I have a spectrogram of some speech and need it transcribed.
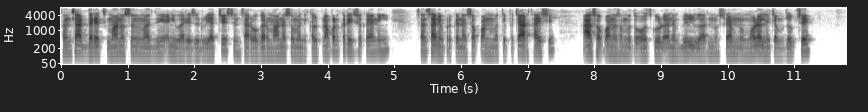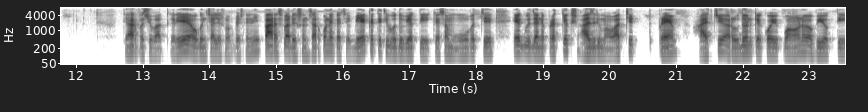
સંસાર દરેક માનવ સમાજની અનિવાર્ય જરૂરિયાત છે. સંસાર વગર માનવ સમાજની કલ્પના પણ કરી શકાય નહીં. સંસારની પ્રક્રિયાના સોપાનમાંથી પ્રચાર થાય છે. આ સોપાનો સમજાતો ઓસગુડ અને બિલગરનું શ્રેમનું મોડલ નીચે મુજબ છે ત્યાર પછી વાત કરીએ ઓગણચાલીસમાં પ્રશ્નની. પારસ્પરિક સંસાર કોને કહે છે? બે કે તેથી વધુ વ્યક્તિ કે સમૂહ વચ્ચે એકબીજાની પ્રત્યક્ષ હાજરીમાં વાતચીત, પ્રેમ, હાસ્ય, રુદન કે કોઈ પણ અભિવ્યક્તિ,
